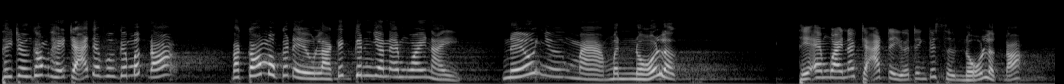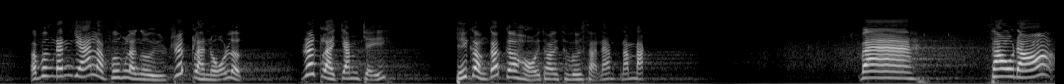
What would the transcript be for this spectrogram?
Thị trường không thể trả cho Phương cái mức đó. Và có một cái điều là cái kinh doanh em quay này nếu như mà mình nỗ lực thì em quay nó trả trì ở trên cái sự nỗ lực đó. Và phương đánh giá là phương là người rất là nỗ lực rất là chăm chỉ. Chỉ cần có cơ hội thôi thì phương sẽ nắm, nắm bắt. Và sau đó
